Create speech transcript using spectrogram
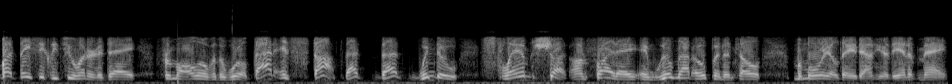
but basically 200 a day from all over the world. That is stopped. That that window slammed shut on Friday and will not open until Memorial Day down here, the end of May.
